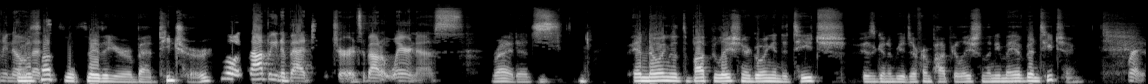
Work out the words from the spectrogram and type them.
you know, and it's not to say that you're a bad teacher. Well, it's not being a bad teacher. It's about awareness. Right. It's and knowing that the population you're going in to teach is going to be a different population than you may have been teaching. Right.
